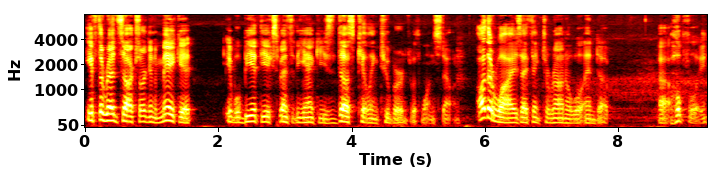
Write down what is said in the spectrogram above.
if the Red Sox are going to make it, it will be at the expense of the Yankees, thus killing two birds with one stone. Otherwise, I think Toronto will end up, uh, hopefully.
